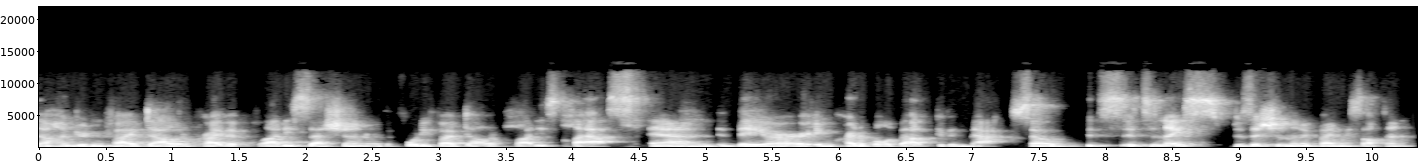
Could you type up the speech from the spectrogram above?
the $105 private Pilates session or the $45 Pilates class. And they are incredible about giving back. So it's it's a nice position that I find myself in.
